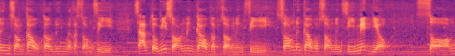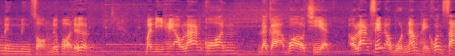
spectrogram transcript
1 2 9 9 1แล้วก็2 4 3 ตัวมี 2 1 9 กับ 2 1 4 2 1 9 กับ 2 1 4 เม็ดเดียว 2 1 1 2 เด้อพ่อเด้อบันนี้ให้เอาล่างก่อนแล้วก็บ่เอาเฉียด เอาล่างเซตเอาบนน้ำให้คนซา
